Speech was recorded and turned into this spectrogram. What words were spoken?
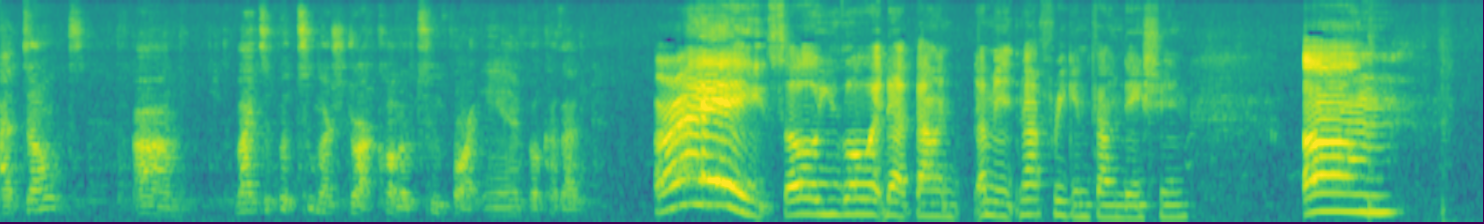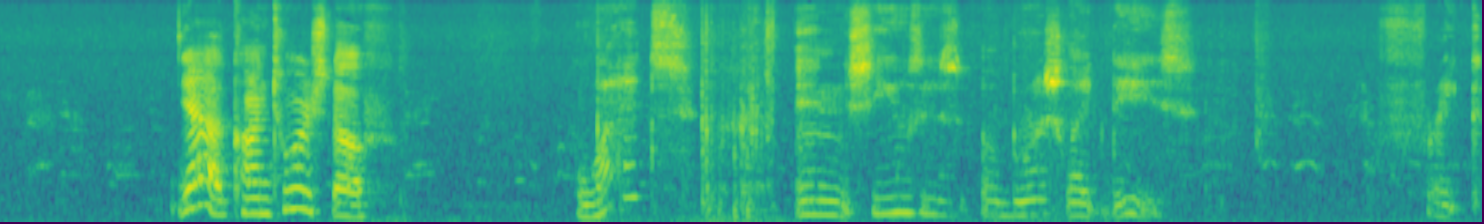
I don't um, like to put too much dark color too far in because I Alright, so you go with that found I mean not freaking foundation. Um Yeah, contour stuff. What? And she uses a brush like this. Freak.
